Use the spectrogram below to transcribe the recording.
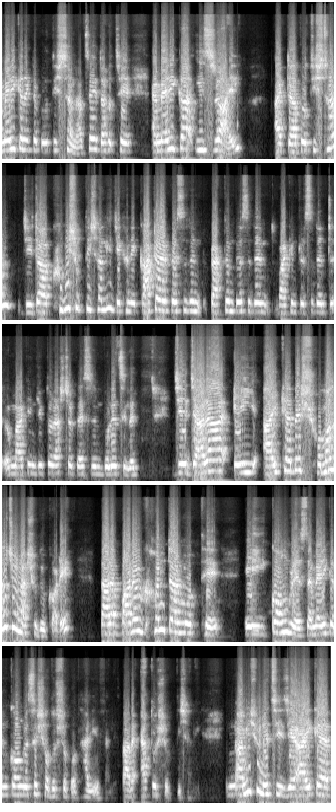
আমেরিকান একটা প্রতিষ্ঠান আছে, এটা হচ্ছে আমেরিকা ইসরায়েল একটা প্রতিষ্ঠান, যেটা খুবই শক্তিশালী, যেখানে কাটার প্রেসিডেন্ট, প্রাক্তন প্রেসিডেন্ট, মার্কিন প্রেসিডেন্ট, মার্কিন যুক্তরাষ্ট্রের প্রেসিডেন্ট বলেছিলেন যে যারা এই আইক্যাবের সমালোচনা শুরু করে, তারা বারো ঘণ্টার মধ্যে এই কংগ্রেস আমেরিকান কংগ্রেসের সদস্যপদ হারিয়ে ফেলে। তারা এত শক্তিশালী। আমি শুনেছি যে আইক্যাব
